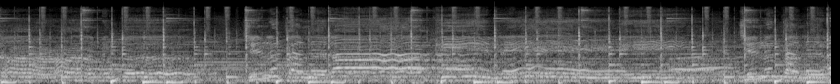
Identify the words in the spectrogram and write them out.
ਨਾਨਕ ਜਿਨ ਕਲ ਰਾਖੀ ਜਿਨ ਕਲ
